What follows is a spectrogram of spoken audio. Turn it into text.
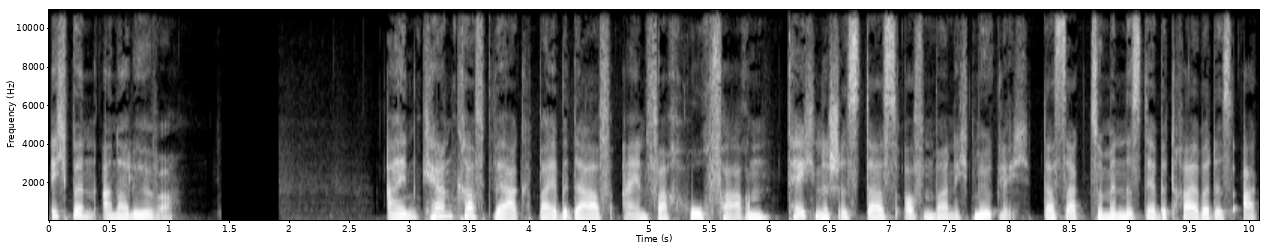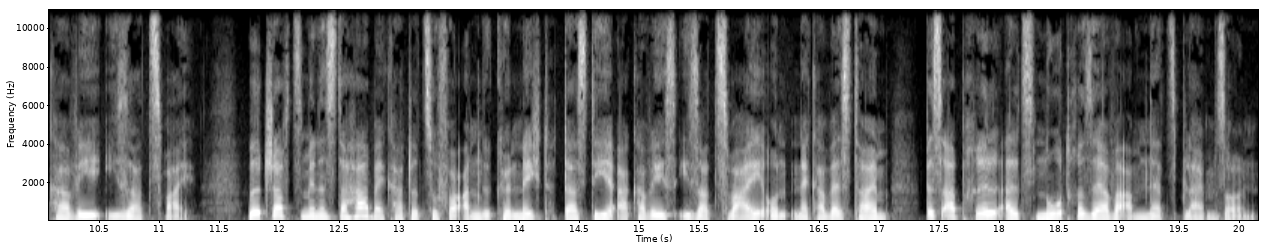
Ich bin Anna Löwer. Ein Kernkraftwerk bei Bedarf einfach hochfahren. Technisch ist das offenbar nicht möglich. Das sagt zumindest der Betreiber des AKW ISA 2. Wirtschaftsminister Habeck hatte zuvor angekündigt, dass die AKWs ISA 2 und Neckar-Westheim bis April als Notreserve am Netz bleiben sollen.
